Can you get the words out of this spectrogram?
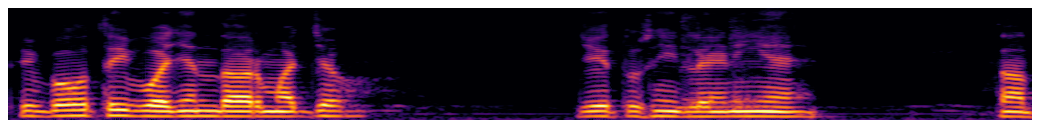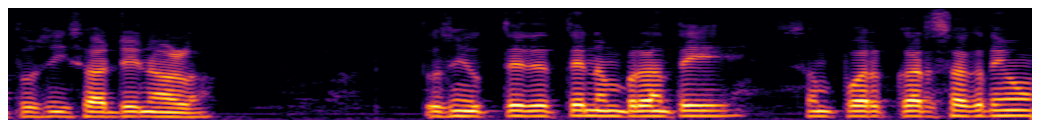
ਤੇ ਬਹੁਤ ਹੀ ਵਜਨਦਾਰ ਮੱਝ ਜੇ ਤੁਸੀਂ ਲੈਣੀ ਹੈ ਤਾਂ ਤੁਸੀਂ ਸਾਡੇ ਨਾਲ ਤੁਸੀਂ ਉੱਤੇ ਦਿੱਤੇ ਨੰਬਰਾਂ ਤੇ ਸੰਪਰਕ ਕਰ ਸਕਦੇ ਹੋ।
